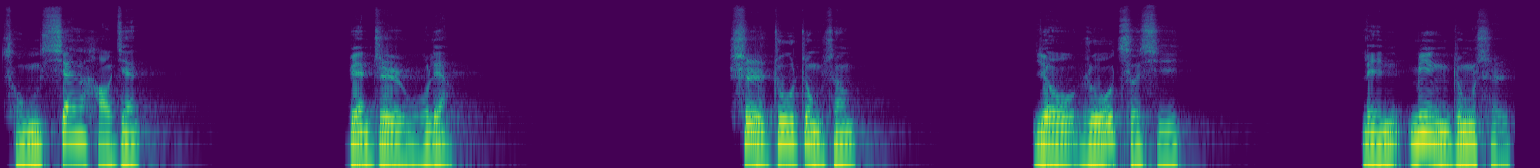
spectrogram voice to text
从纤毫间，便至无量。是诸众生，有如此习，临命终时。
